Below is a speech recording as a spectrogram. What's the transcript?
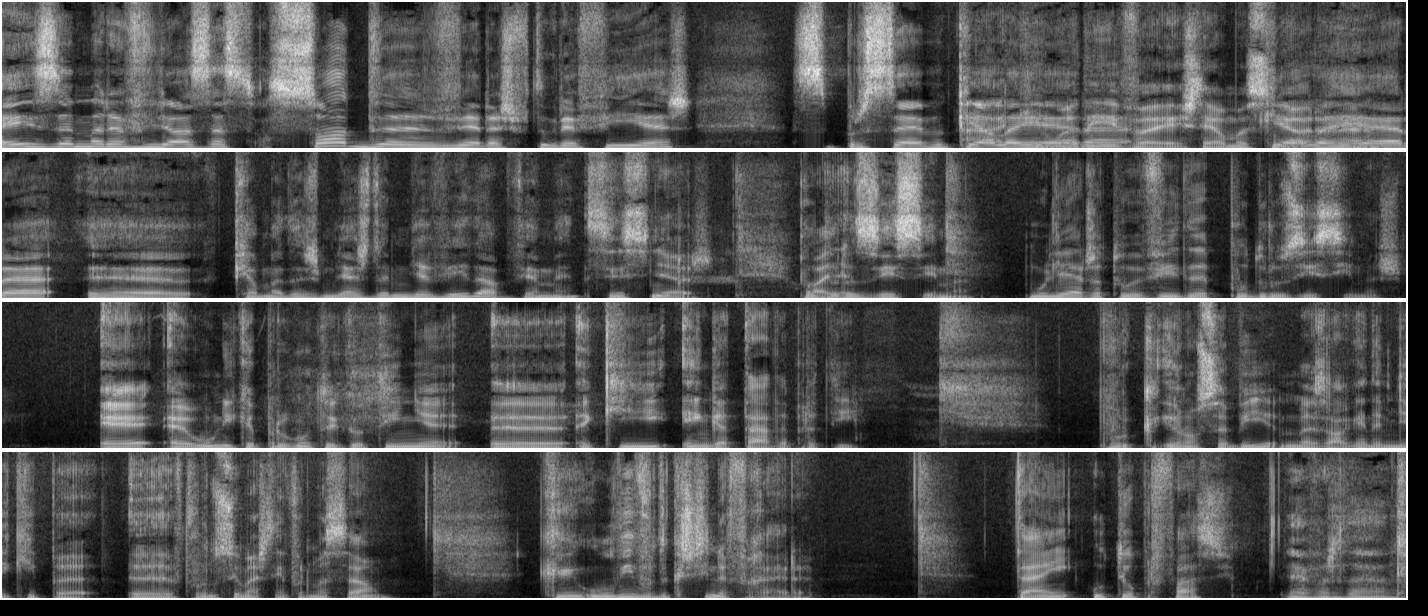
eis a maravilhosa. Só de ver as fotografias se percebe que Há ela uma era. diva. Esta é uma que senhora. ela não é? era. eh, que é uma das mulheres da minha vida, obviamente. Sim, senhor. Olha, Poderosíssima. mulheres da tua vida poderosíssimas. É a única pergunta que eu tinha eh, aqui engatada para ti. Porque eu não sabia, mas alguém da minha equipa eh, forneceu-me esta informação, que o livro de Cristina Ferreira tem o teu prefácio. É verdade.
